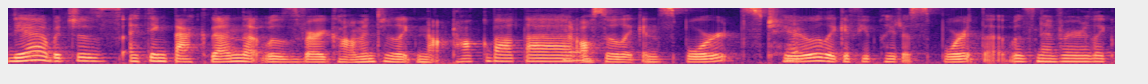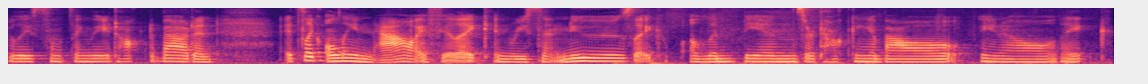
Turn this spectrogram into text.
Yeah, which is I think back then that was very common to like not talk about that. Yeah. Also like in sports too. Yeah. Like if you played a sport that was never like really something that you talked about and it's like only now I feel like in recent news, like Olympians are talking about, you know, like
